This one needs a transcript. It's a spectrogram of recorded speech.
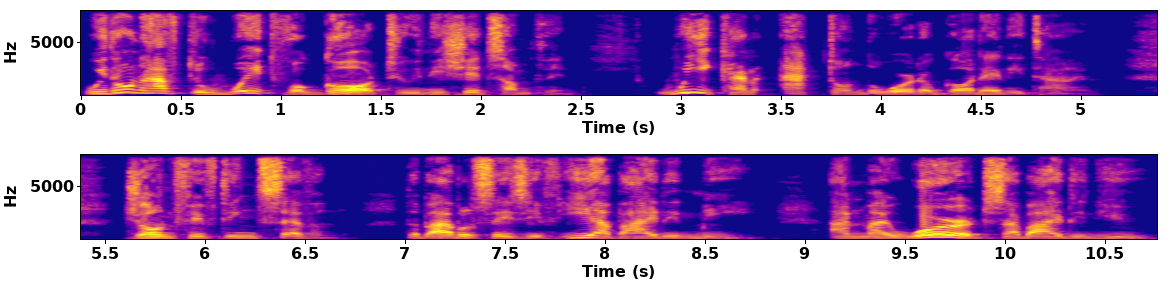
We don't have to wait for God to initiate something. We can act on the word of God anytime. John 15, 7. The Bible says, if ye abide in me, and my words abide in you,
